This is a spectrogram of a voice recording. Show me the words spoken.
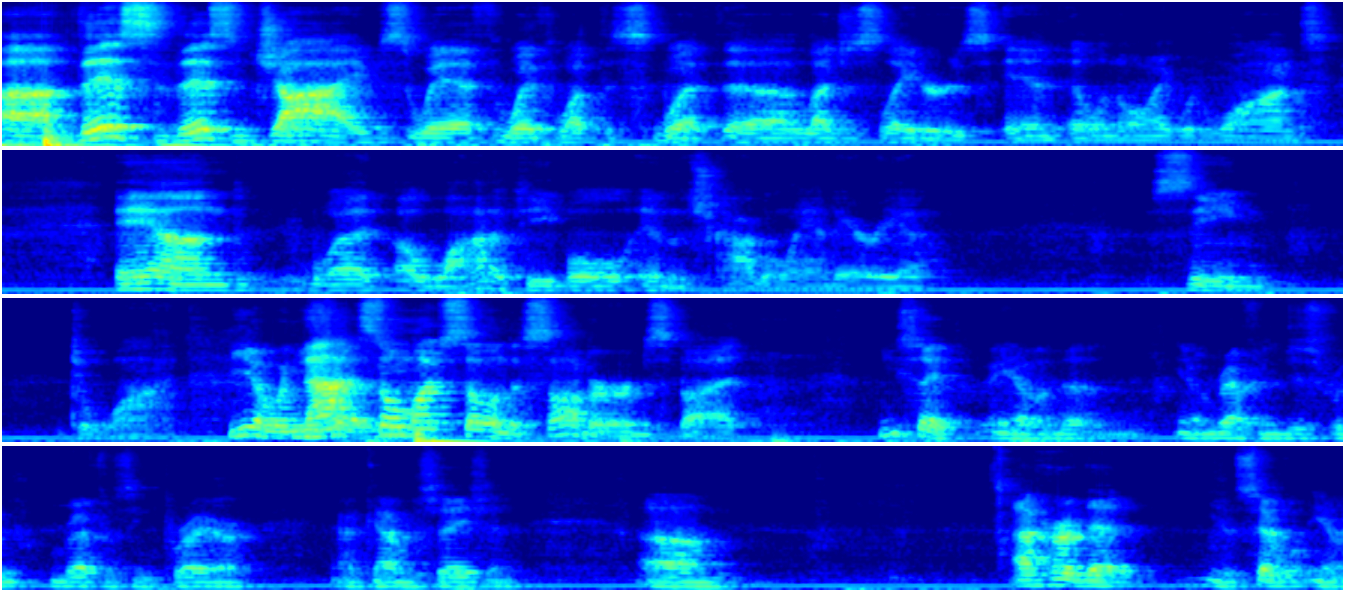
uh, this this jives with with what the what the legislators in Illinois would want, and what a lot of people in the Chicagoland area seem to want. You know, when you Not so much so in the suburbs, but You say, you know, the, you know, reference just re- referencing prayer, our conversation. Um, I've heard that, you know, several, you know,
